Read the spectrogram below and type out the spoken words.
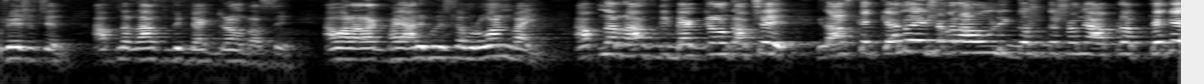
উঠে এসেছেন। আপনার রাজনৈতিক ব্যাকগ্রাউন্ড আছে। আমার আর ভাই আরিফুল ইসলাম রোমান ভাই, আপনার রাজনৈতিক ব্যাকগ্রাউন্ড আছে। কিন্তু আজকে কেন এই সকল আওয়ামী লীগ দর্শকদের সঙ্গে আপনার থেকে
